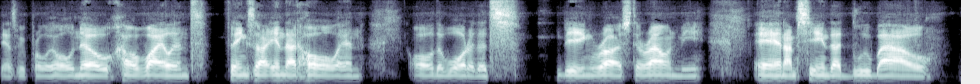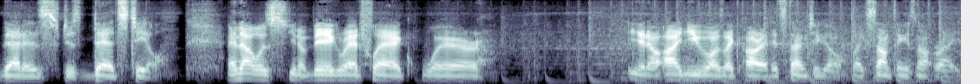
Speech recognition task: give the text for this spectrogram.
as we probably all know, how violent things are in that hole and all the water that's being rushed around me. And I'm seeing that blue bow that is just dead still. And that was, you know, big red flag where, you know, I knew I was like, all right, it's time to go. Like something is not right.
